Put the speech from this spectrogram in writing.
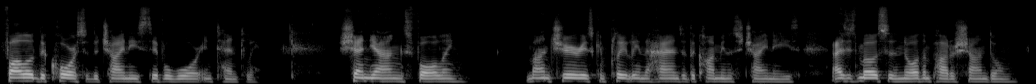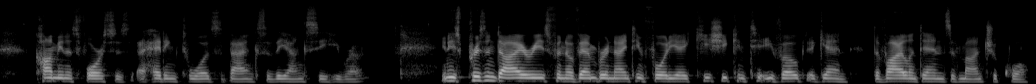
followed the course of the Chinese Civil War intently. Shenyang's falling, Manchuria is completely in the hands of the Communist Chinese, as is most of the northern part of Shandong. Communist forces are heading towards the banks of the Yangtze, he wrote. In his prison diaries for November 1948, Kishi evoked again the violent ends of Manchukuo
